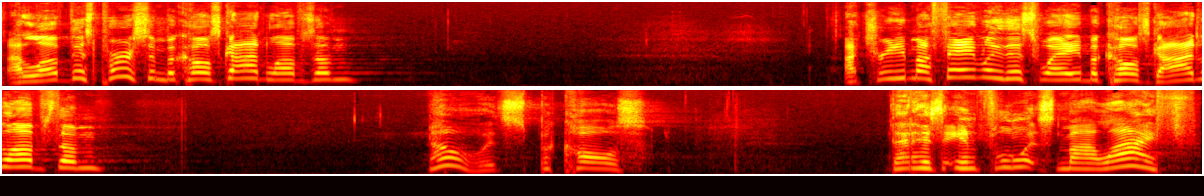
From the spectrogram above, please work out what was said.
I love this person because God loves them. I treated my family this way because God loves them. No, it's because that has influenced my life.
